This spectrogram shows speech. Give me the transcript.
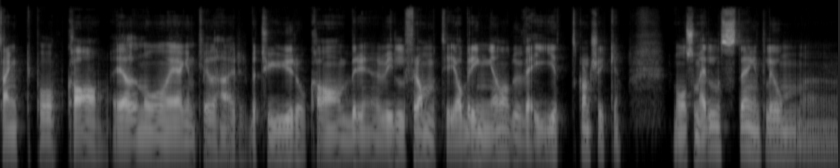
tenke på hva er det nå egentlig det her betyr, og hva vil framtida bringe? Da? Du veit kanskje ikke noe som helst egentlig om uh,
